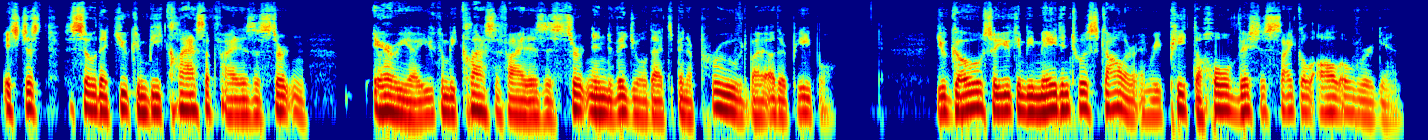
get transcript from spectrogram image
It's just so that you can be classified as a certain area. You can be classified as a certain individual that's been approved by other people. You go so you can be made into a scholar and repeat the whole vicious cycle all over again.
